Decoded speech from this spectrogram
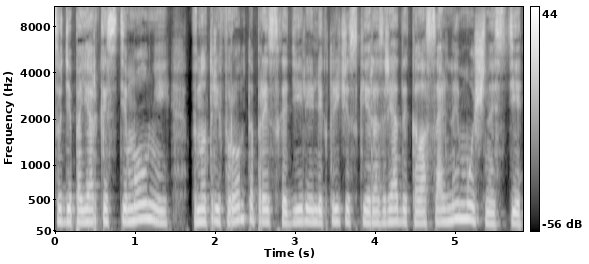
Судя по яркости молний, внутри фронта происходили электрические разряды колоссальной мощности,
